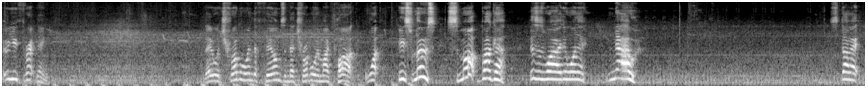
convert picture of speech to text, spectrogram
Who are you threatening? They were trouble in the films and they're trouble in my park. What? He's loose! Smart bugger! This is why I didn't want to. No! Stop it!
